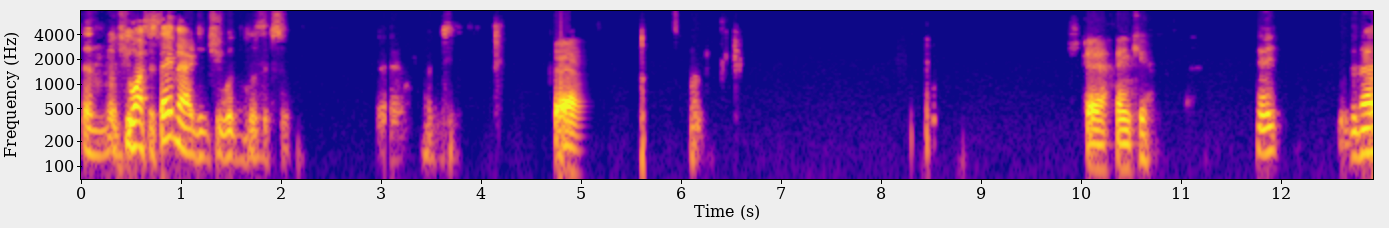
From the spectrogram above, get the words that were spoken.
then if you want to stay married, then she wouldn't lose the ksuba. Yeah. Okay, thank you. Okay. Good night,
